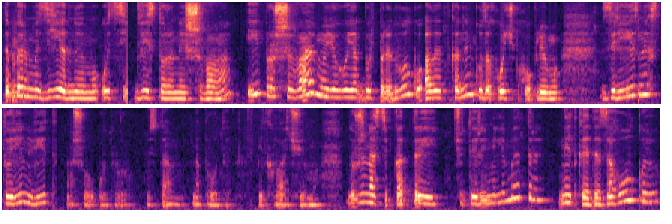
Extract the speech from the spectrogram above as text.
Тепер ми з'єднуємо оці дві сторони шва і прошиваємо його якби вперед голку, але тканинку захоплюємо з різних сторін від нашого отвору. Ось там напроти підхвачуємо. Довжина стіпка 3-4 мм. Нитка йде за голкою.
